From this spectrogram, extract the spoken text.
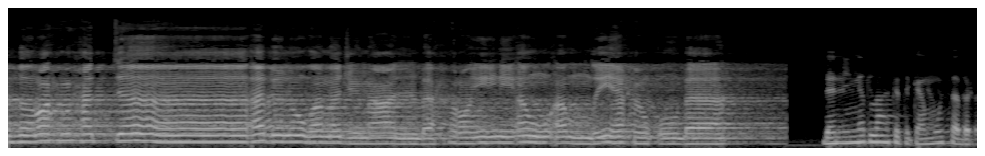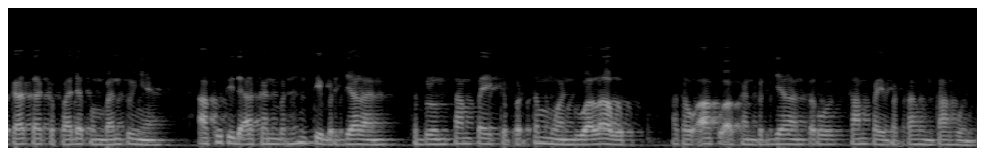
أبرح حتى أبلغ مجمع البحرين أو أمضي حقبا Dan ingatlah ketika Musa berkata kepada pembantunya, Aku tidak akan berhenti berjalan sebelum sampai ke pertemuan dua laut, atau aku akan berjalan terus sampai bertahun-tahun.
